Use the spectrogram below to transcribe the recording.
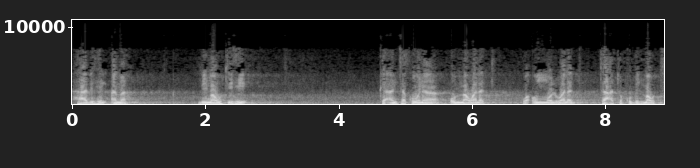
هذه الأمة بموته كأن تكون أم ولد وأم الولد تعتق بالموت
